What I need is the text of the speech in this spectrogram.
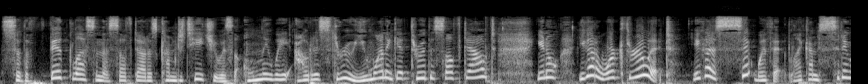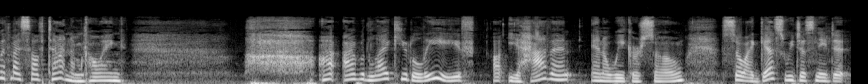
So, the fifth lesson that self doubt has come to teach you is the only way out is through. You want to get through the self doubt? You know, you got to work through it. You got to sit with it. Like I'm sitting with my self doubt and I'm going, I, I, would like you to leave. Uh, you haven't in a week or so. So I guess we just need to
